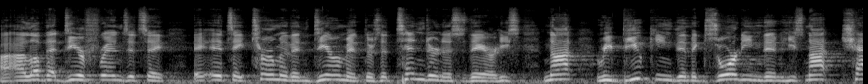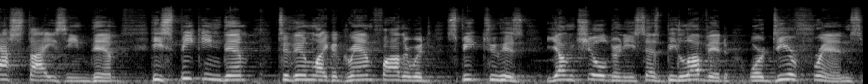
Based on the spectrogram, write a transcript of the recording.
I love that, dear friends. It's a, it's a term of endearment. There's a tenderness there. He's not rebuking them, exhorting them. He's not chastising them. He's speaking them to them like a grandfather would speak to his young children. He says, Beloved or dear friends,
